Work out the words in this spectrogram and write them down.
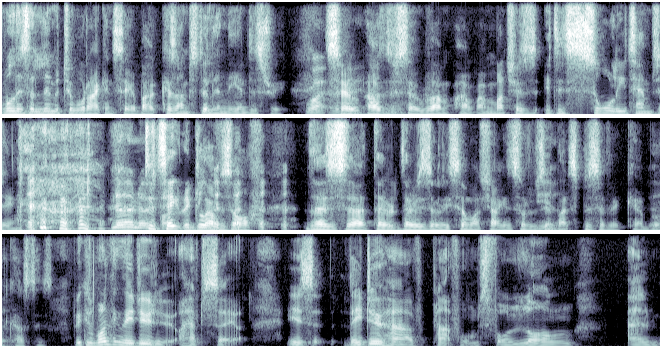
well, there's a limit to what I can say about because I'm still in the industry. Right. So, okay. uh, so um, um, much as it is sorely tempting no, no, to take the gloves off, there's uh, there there is only so much I can sort of say yeah. about specific uh, broadcasters. Because one thing they do do, I have to say, is they do have platforms for long and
